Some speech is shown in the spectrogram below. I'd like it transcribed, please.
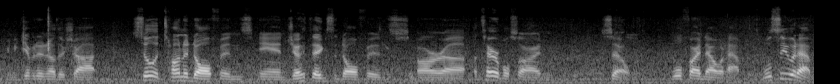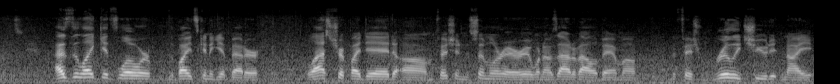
we're gonna give it another shot. Still a ton of dolphins, and Joe thinks the dolphins are uh, a terrible sign. So we'll find out what happens. We'll see what happens. as the light gets lower, the bite's gonna get better. The last trip I did um, fishing in a similar area when I was out of Alabama, the fish really chewed at night.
